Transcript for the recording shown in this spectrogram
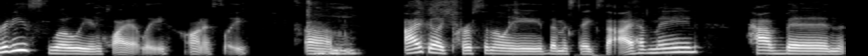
pretty slowly and quietly, honestly. Um, mm-hmm. I feel like personally, the mistakes that I have made have been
